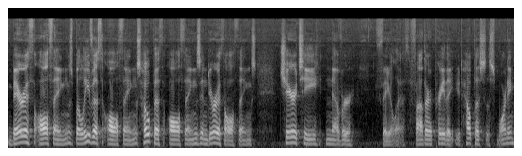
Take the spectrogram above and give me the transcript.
beareth all things, believeth all things, hopeth all things, endureth all things. Charity never faileth. Father, I pray that you'd help us this morning.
